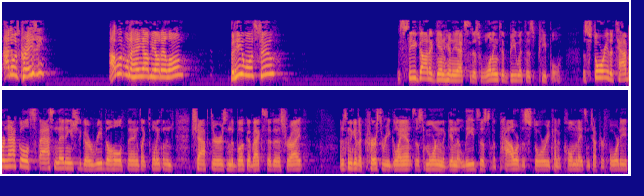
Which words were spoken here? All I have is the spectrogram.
I know it's crazy. I wouldn't want to hang out with me all day long, but he wants to. We see God again here in the Exodus wanting to be with his people. The story of the tabernacle, it's fascinating. You should go read the whole thing. It's like 20 something chapters in the book of Exodus, right? I'm just going to give a cursory glance this morning again that leads us to the power of the story, kind of culminates in chapter 40.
